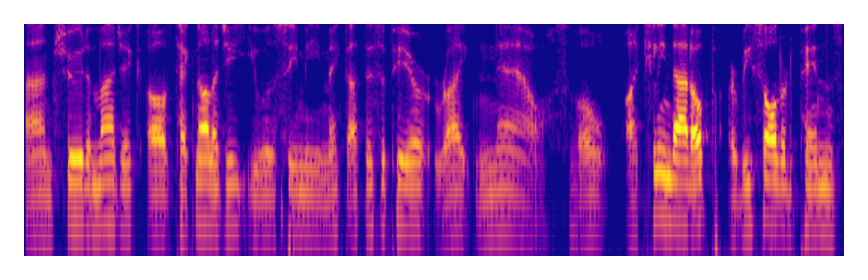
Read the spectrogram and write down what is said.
and through the magic of technology, you will see me make that disappear right now. So I cleaned that up, I resoldered the pins,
